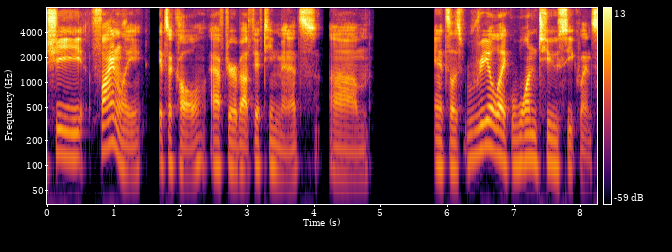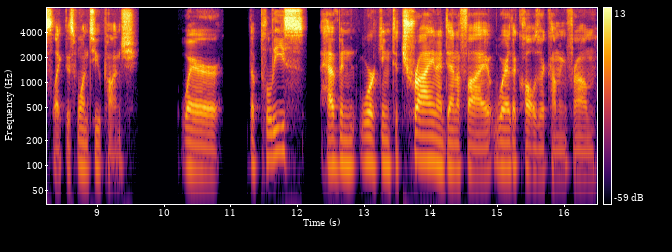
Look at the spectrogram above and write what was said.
she finally gets a call after about 15 minutes. Um, and it's this real like one two sequence, like this one two punch, where the police have been working to try and identify where the calls are coming from,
